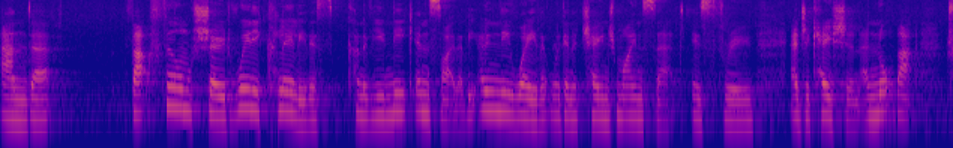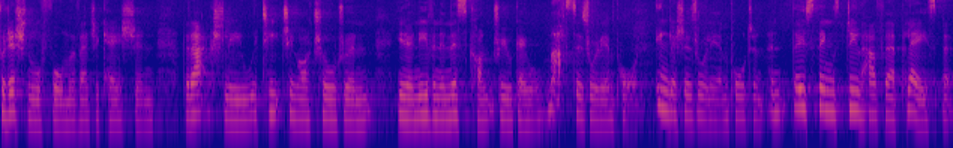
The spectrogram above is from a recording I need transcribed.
And uh, that film showed really clearly this kind of unique insight that the only way that we're going to change mindset is through education and not that traditional form of education that actually we're teaching our children you know and even in this country we're going well maths is really important english is really important and those things do have their place but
